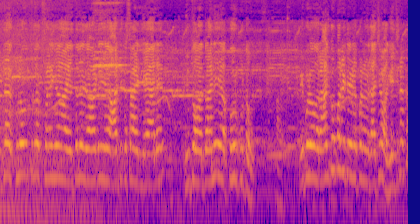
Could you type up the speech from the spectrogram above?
ఇట్లా కులవృత్తులకు సరిగ్గా వెళ్తలేదు కాబట్టి ఆర్థిక సాయం చేయాలి. ఇంతో అంత అని కోరుకుంటాం. ఇప్పుడు రాజగోపాల్ రెడ్డి ఎప్పుడైనా కలిసినావా? గెలిచినాక?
